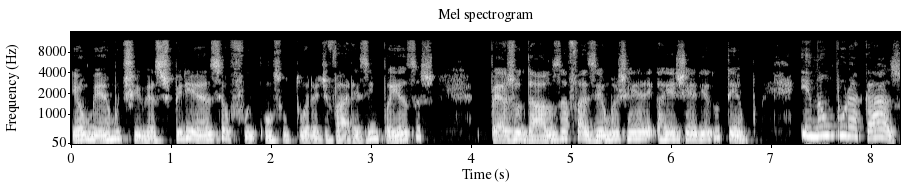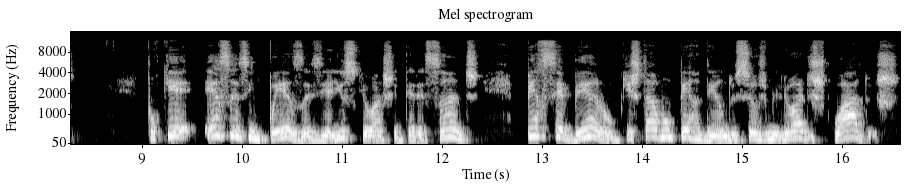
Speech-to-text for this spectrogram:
Eu mesmo tive essa experiência, eu fui consultora de várias empresas para ajudá-los a fazer uma reengenharia do tempo. E não por acaso. Porque essas empresas, e é isso que eu acho interessante, perceberam que estavam perdendo os seus melhores quadros,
